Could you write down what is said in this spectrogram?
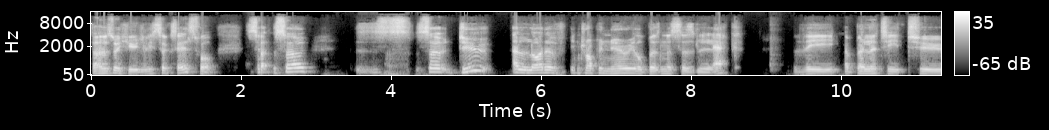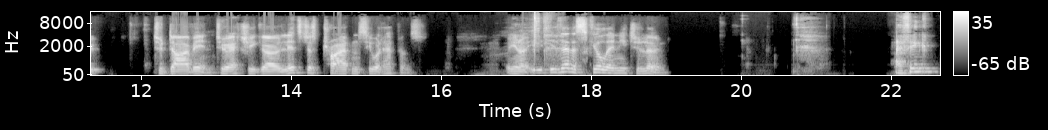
those were hugely successful. So, so, so, do a lot of entrepreneurial businesses lack the ability to to dive in, to actually go, let's just try it and see what happens? You know, is that a skill they need to learn? I think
